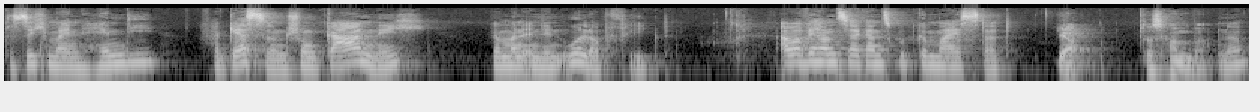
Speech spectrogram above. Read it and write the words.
dass ich mein Handy vergesse und schon gar nicht, wenn man in den Urlaub fliegt. Aber wir haben es ja ganz gut gemeistert. Ja, das haben wir. Ne?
